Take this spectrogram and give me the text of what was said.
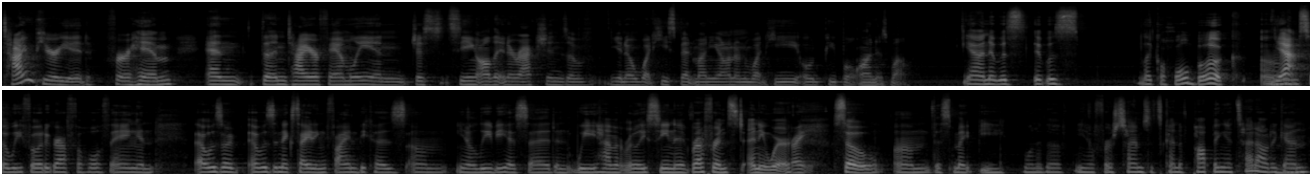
time period for him and the entire family, and just seeing all the interactions of you know what he spent money on and what he owed people on as well. Yeah, and it was it was like a whole book. Um, Yeah. So we photographed the whole thing, and that was a that was an exciting find because um, you know Levy has said, and we haven't really seen it referenced anywhere. Right. So um, this might be one of the you know first times it's kind of popping its head out again,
